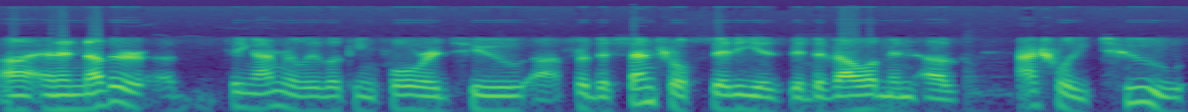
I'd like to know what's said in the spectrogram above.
Uh, and another uh, thing I'm really looking forward to uh, for the central city is the development of actually two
